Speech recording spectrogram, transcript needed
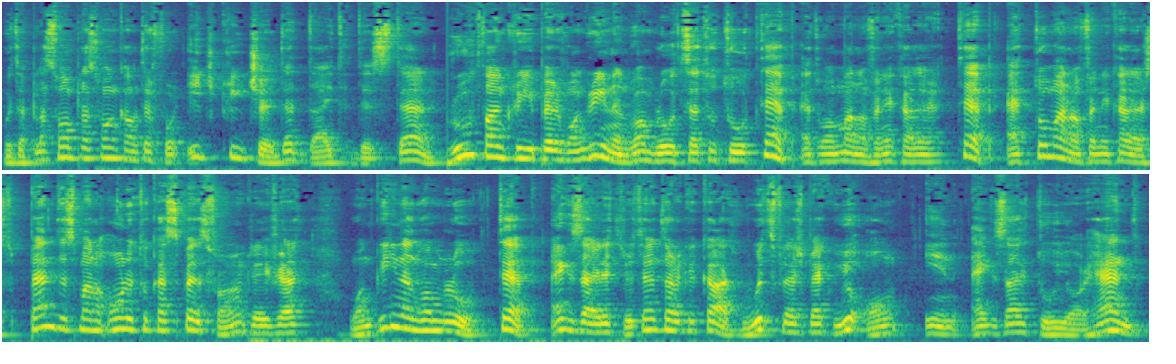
with a plus 1 plus 1 counter for each creature that died this turn. Root one Creeper, 1 green and 1 blue, set to 2-2, tap at 1 mana of any color, tap at 2 mana of any color, spend this mana only to cast spells from your graveyard, 1 green and 1 blue, tap, exile it, return target card with flashback you own in exile to your hand.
